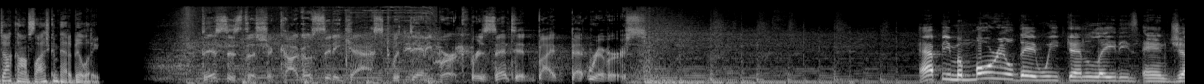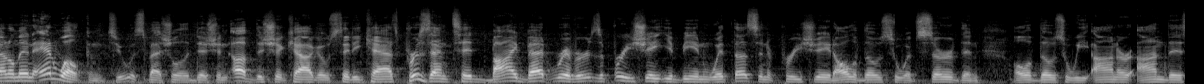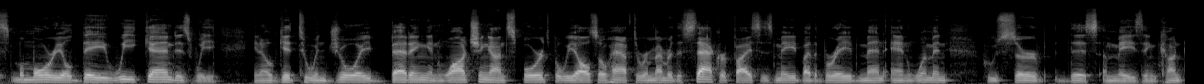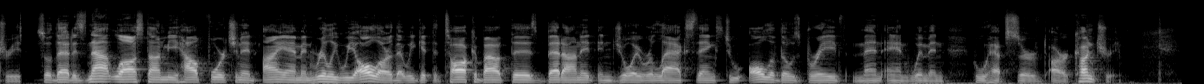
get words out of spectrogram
com slash compatibility. This is the Chicago City Cast with Danny Burke, presented by Bet Rivers. Happy Memorial Day weekend, ladies and gentlemen, and welcome to a special edition of the Chicago City Cast presented by Bet Rivers. Appreciate you being with us and appreciate all of those who have served and all of those who we honor on this Memorial Day weekend as we you know, get to enjoy betting and watching on sports, but we also have to remember the sacrifices made by the brave men and women who serve this amazing country. So that is not lost on me how fortunate I am, and really we all are that we get to talk about this, bet on it, enjoy, relax, thanks to all of those brave men and women who have served our country.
